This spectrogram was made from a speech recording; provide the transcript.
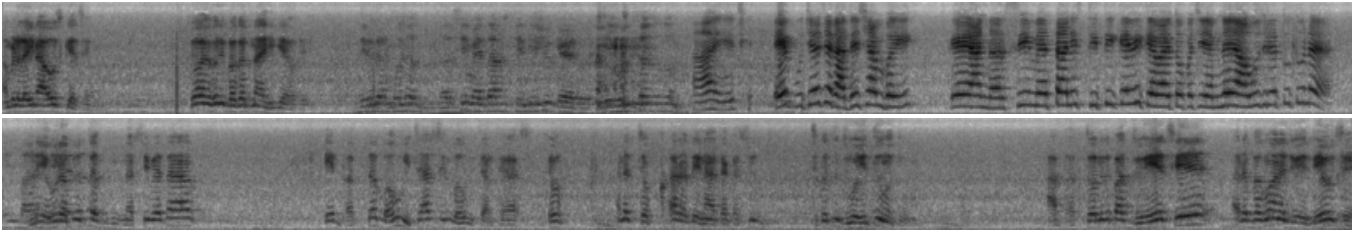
હમણાં લઈને આવું જ કે છે. તો એ બધી ભગત ના ગયા મહેતા એ પૂછે છે રાધેશ્યામ ભાઈ કે આ નરસિંહ મહેતાની સ્થિતિ કેવી કેવાય તો પછી એમને આવું જ રહેતું હતું ને? એવું નરસિંહ મહેતા એ ભક્ત બહુ વિચારશીલ બહુ વિચાર થયા છે અને ચોખ્ખા હૃદયના હતા કશું જગતનું જોઈતું હતું આ ભક્તોને તો પાછું જોઈએ છે અને ભગવાને જોઈએ બેવ છે.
